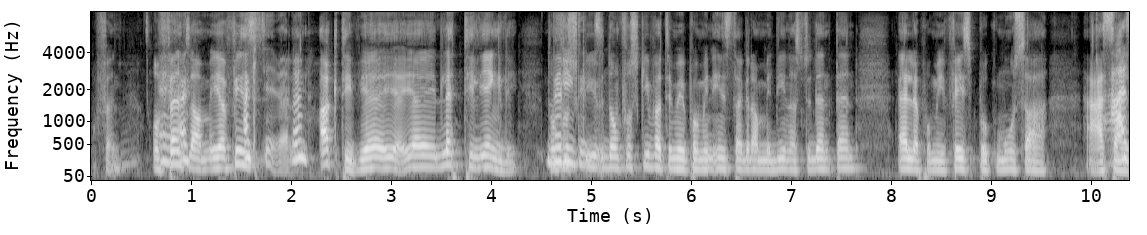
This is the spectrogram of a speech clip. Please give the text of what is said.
Offent, offentlig av mig. Jag finns aktiv eller? aktiv, jag, jag, jag är lättillgänglig. De får, skriva, de får skriva till mig på min Instagram Medina studenten eller på min Facebook Musa Asal.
